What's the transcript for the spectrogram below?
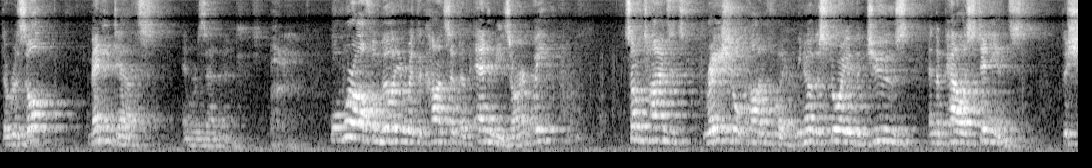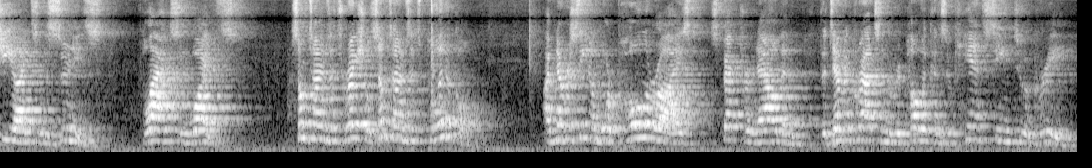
The result many deaths and resentment. Well, we're all familiar with the concept of enemies, aren't we? Sometimes it's racial conflict. We know the story of the Jews and the Palestinians, the Shiites and the Sunnis, blacks and whites. Sometimes it's racial, sometimes it's political. I've never seen a more polarized spectrum now than the Democrats and the Republicans who can't seem to agree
